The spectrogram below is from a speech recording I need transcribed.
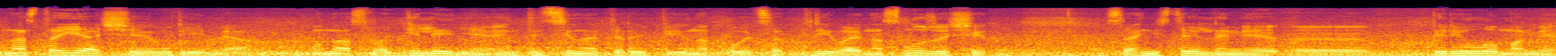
В настоящее время у нас в отделении интенсивной терапии находится три военнослужащих с огнестрельными э, переломами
